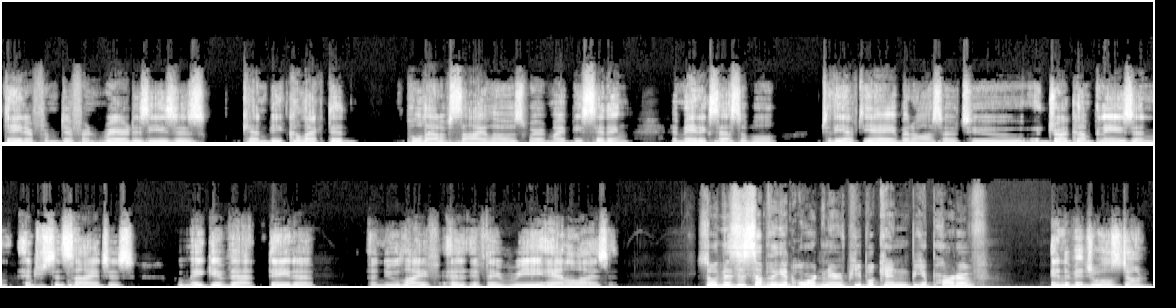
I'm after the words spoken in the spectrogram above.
data from different rare diseases can be collected pulled out of silos where it might be sitting and made accessible to the FDA, but also to drug companies and interested scientists who may give that data a new life if they reanalyze it. So, this is something that ordinary people can be a part of? Individuals don't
